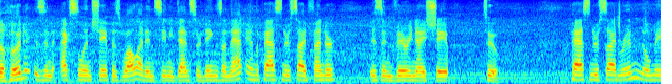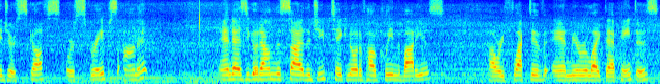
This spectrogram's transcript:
The hood is in excellent shape as well. I didn't see any dents or dings on that. And the passenger side fender is in very nice shape too. Passenger side rim, no major scuffs or scrapes on it. And as you go down this side of the Jeep, take note of how clean the body is, how reflective and mirror-like that paint is.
